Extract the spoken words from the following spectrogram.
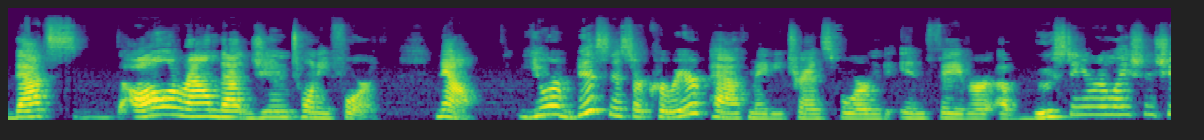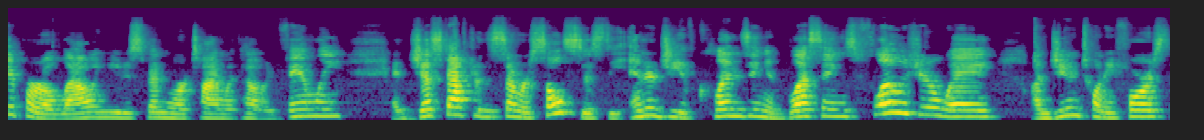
That's all around that June 24th. Now, your business or career path may be transformed in favor of boosting a relationship or allowing you to spend more time with home and family. And just after the summer solstice, the energy of cleansing and blessings flows your way on June 24th,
